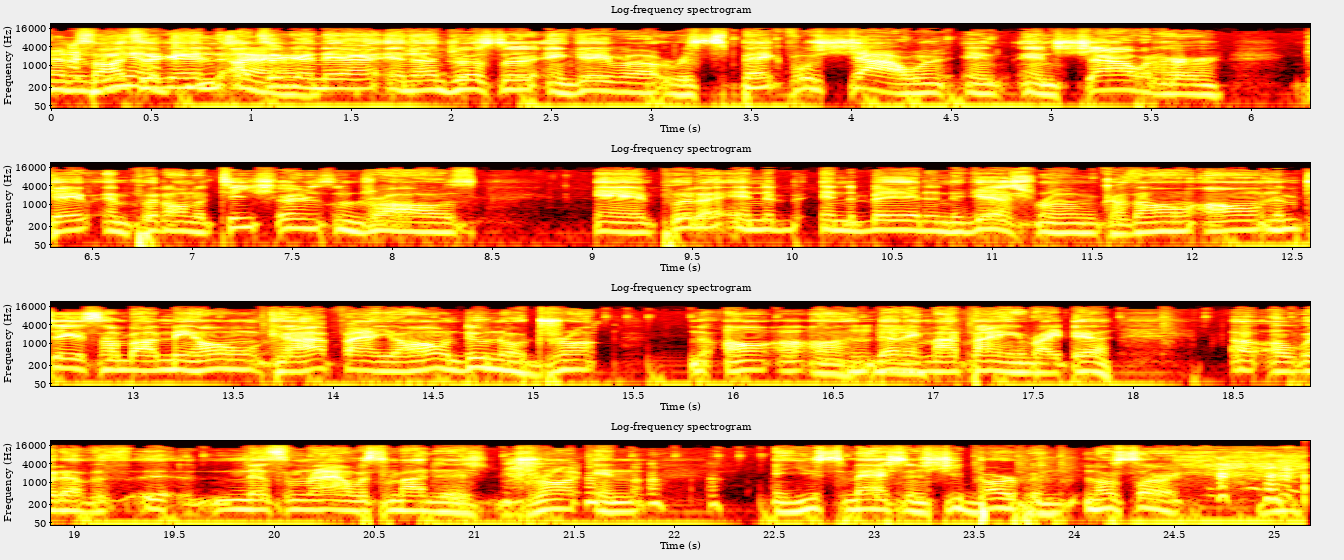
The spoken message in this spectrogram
Honey, So I took her in, I took her in there and undressed her and gave her a respectful shower and, and showered her, gave and put on a t-shirt and some drawers and put her in the in the bed in the guest room because I don't, I don't let me tell you something about me. I don't care how fine you I don't do no drunk. No, uh, uh, uh. That ain't my thing right there. Uh, or whatever, uh, messing around with somebody that's drunk and and you smashing and she burping. No, sir. Big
